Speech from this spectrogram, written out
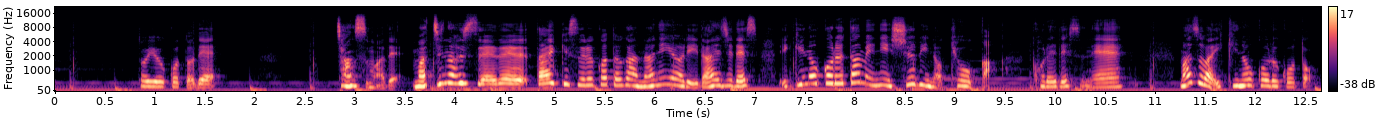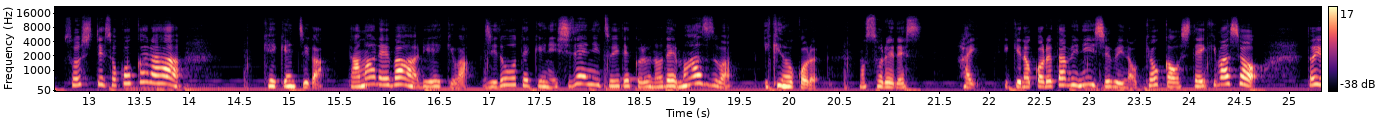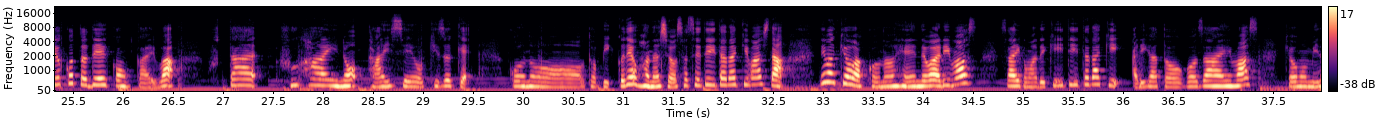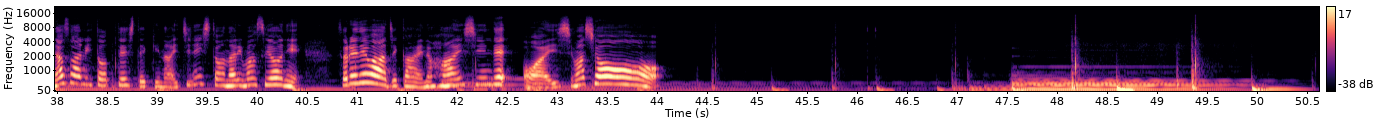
ということでチャンスまで。待ちの姿勢で待機することが何より大事です。生き残るために守備の強化。これですね。まずは生き残ること。そしてそこから経験値がたまれば利益は自動的に自然についてくるのでまずは生き残る。もうそれです。はい。生き残るために守備の強化をしていきましょう。ということで今回は腐敗の体制を築け。このトピックでお話をさせていただきました。では今日はこの辺で終わります。最後まで聞いていただきありがとうございます。今日も皆さんにとって素敵な一日となりますように。それでは次回の配信でお会いしましょう。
